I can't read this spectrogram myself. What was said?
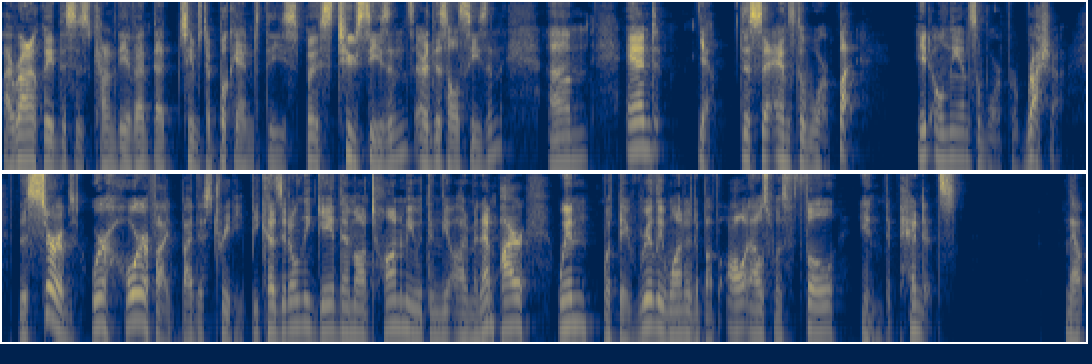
Ironically, this is kind of the event that seems to bookend these two seasons, or this whole season. Um, and yeah, this ends the war, but it only ends the war for Russia. The Serbs were horrified by this treaty because it only gave them autonomy within the Ottoman Empire when what they really wanted above all else was full independence. Now,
